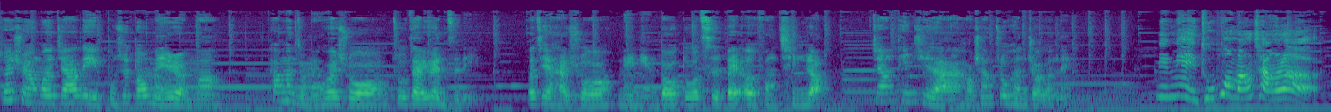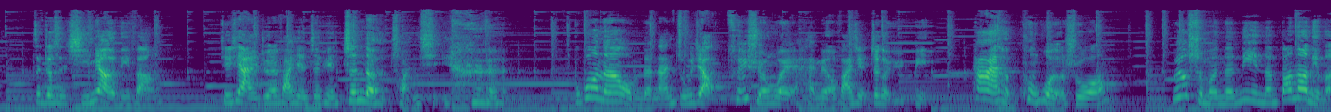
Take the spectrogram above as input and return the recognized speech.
崔玄伟家里不是都没人吗？他们怎么会说住在院子里，而且还说每年都多次被恶风侵扰？这样听起来好像住很久了呢。面面你突破盲肠了，这就是奇妙的地方。接下来你就会发现这篇真的很传奇。不过呢，我们的男主角崔玄伟还没有发现这个语病，他还很困惑的说：“我有什么能力能帮到你们？”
